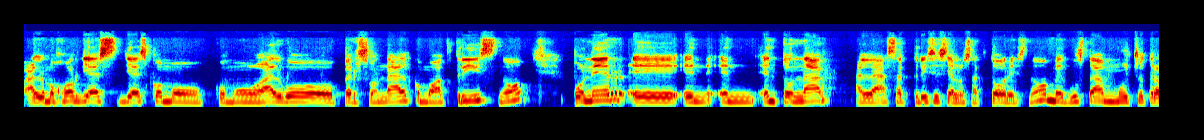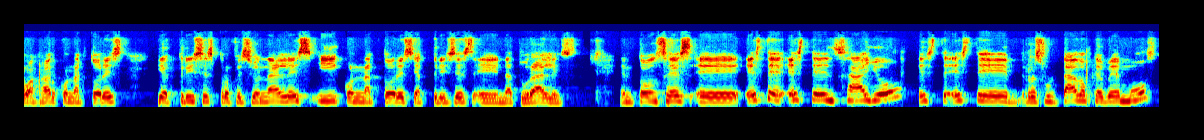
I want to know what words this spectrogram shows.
a lo mejor ya es, ya es como, como algo personal, como actriz, ¿no? Poner, eh, en, entonar a las actrices y a los actores, ¿no? Me gusta mucho trabajar con actores y actrices profesionales y con actores y actrices naturales. Entonces, eh, este, este ensayo, este, este resultado que vemos,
